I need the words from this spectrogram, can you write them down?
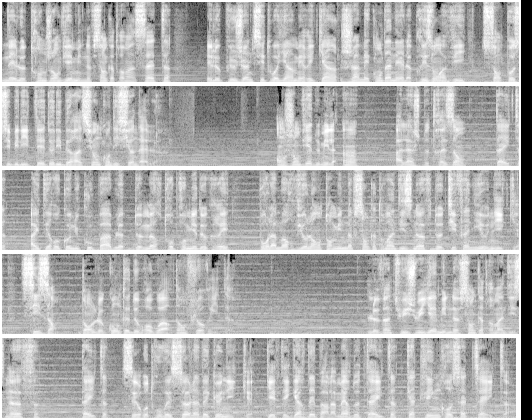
né le 30 janvier 1987, est le plus jeune citoyen américain jamais condamné à la prison à vie sans possibilité de libération conditionnelle. En janvier 2001, à l'âge de 13 ans, Tate a été reconnu coupable de meurtre au premier degré pour la mort violente en 1999 de Tiffany Eunick, 6 ans, dans le comté de Broward en Floride. Le 28 juillet 1999, Tate s'est retrouvé seul avec Eunick, qui était gardée par la mère de Tate, Kathleen Grossett Tate.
